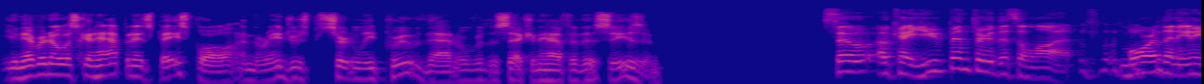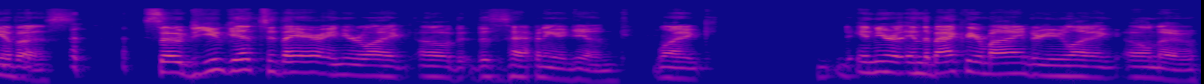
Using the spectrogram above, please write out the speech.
you never know what's going to happen. It's baseball, and the Rangers certainly proved that over the second half of this season. So, okay, you've been through this a lot, more than any of us. So, do you get to there and you're like, "Oh, th- this is happening again"? Like in your in the back of your mind, are you like, "Oh no,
